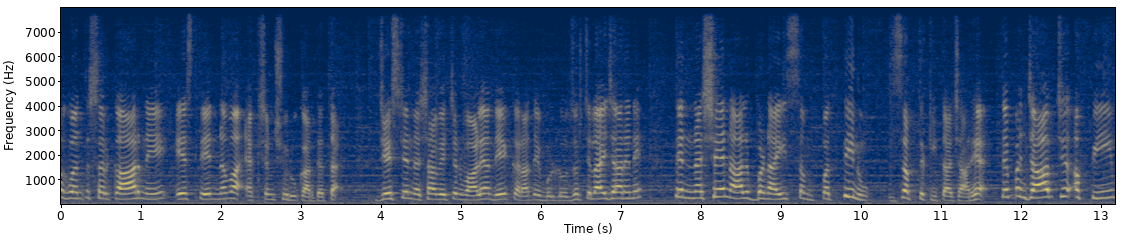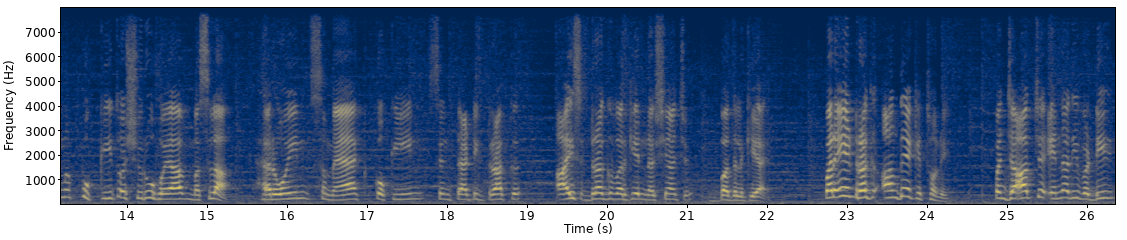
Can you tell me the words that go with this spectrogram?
ਭਗਵੰਤ ਸਰਕਾਰ ਨੇ ਇਸ ਤੇ ਨਵਾਂ ਐਕਸ਼ਨ ਸ਼ੁਰੂ ਕਰ ਦਿੱਤਾ ਜਿਸ 'ਚ ਨਸ਼ਾ ਵੇਚਣ ਵਾਲਿਆਂ ਦੇ ਘਰਾਂ ਤੇ ਬੁਲਡੋਜ਼ਰ ਚਲਾਏ ਜਾ ਰਹੇ ਨੇ ਤੇ ਨਸ਼ੇ ਨਾਲ ਬਣਾਈ ਸੰਪਤੀ ਨੂੰ ਜ਼ਬਤ ਕੀਤਾ ਜਾ ਰਿਹਾ ਹੈ। ਤੇ ਪੰਜਾਬ 'ਚ ਅਫੀਮ ਭੁੱਕੀ ਤੋਂ ਸ਼ੁਰੂ ਹੋਇਆ ਮਸਲਾ। Heroin, smack, cocaine, synthetic drug, ice drug ਵਰਗੇ ਨਸ਼ਿਆਂ 'ਚ ਬਦਲ ਗਿਆ ਹੈ। ਪਰ ਇਹ ਡਰੱਗ ਆਂਦੇ ਕਿੱਥੋਂ ਨੇ? ਪੰਜਾਬ 'ਚ ਇਹਨਾਂ ਦੀ ਵੱਡੀ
